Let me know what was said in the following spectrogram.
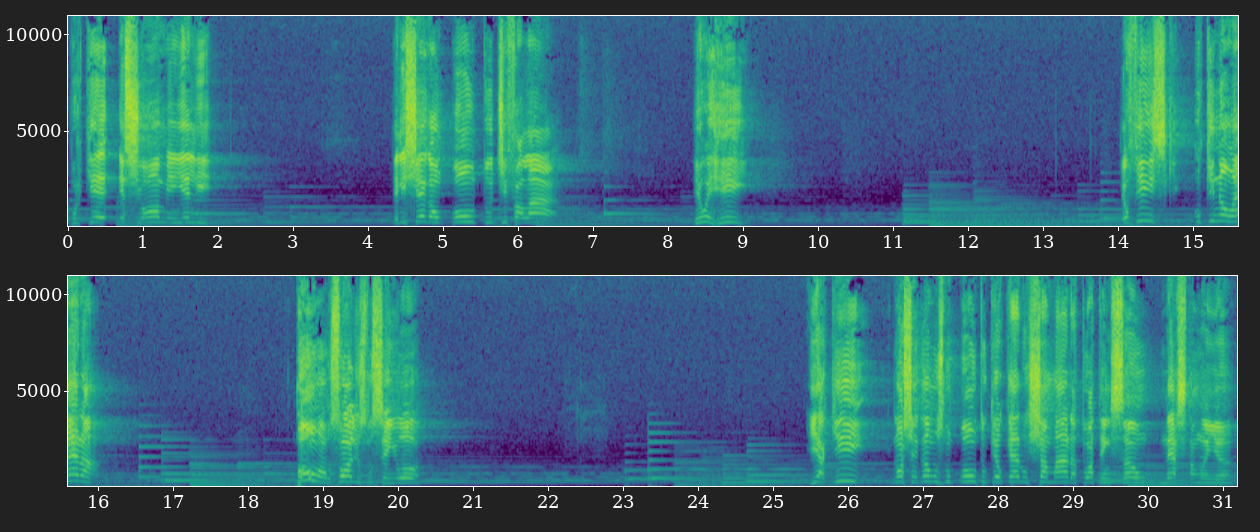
Porque esse homem, ele ele chega a um ponto de falar: Eu errei. Eu fiz o que não era bom aos olhos do Senhor. E aqui nós chegamos no ponto que eu quero chamar a tua atenção nesta manhã.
